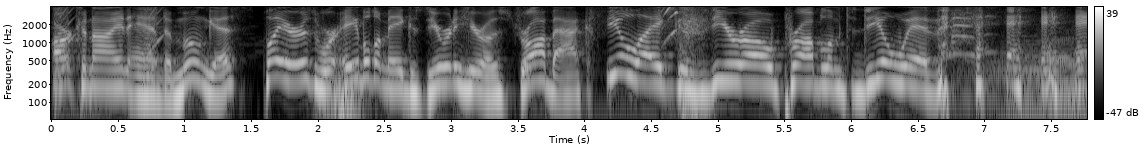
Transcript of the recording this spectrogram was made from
Arcanine, and Amoonguss, players were able to make Zero to Hero's drawback feel like zero problem to deal with.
